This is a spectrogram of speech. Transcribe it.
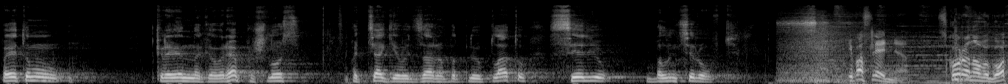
Поэтому, откровенно говоря, пришлось подтягивать заработную плату с целью балансировки. И последнее. Скоро Новый год,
